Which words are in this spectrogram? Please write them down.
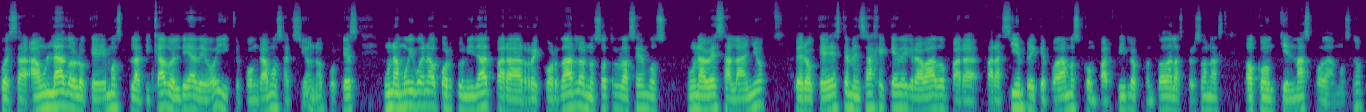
pues a, un lado lo que hemos platicado el día de hoy y que pongamos acción, ¿no? Porque es una muy buena oportunidad para recordarlo. Nosotros lo hacemos una vez al año, pero que este mensaje quede grabado para, para siempre y que podamos compartirlo con todas las personas o con quien más podamos, ¿no?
